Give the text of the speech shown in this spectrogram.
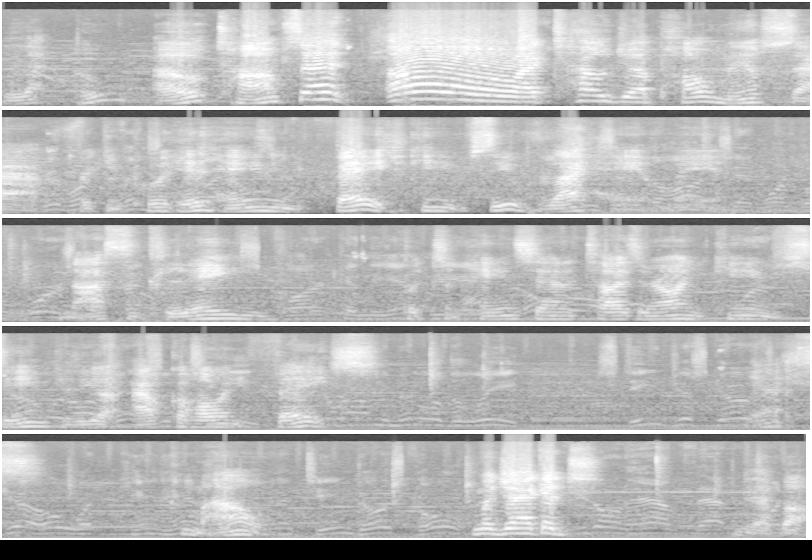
Le- oh, oh, Thompson? Oh, I told you, Paul Millsap. Freaking put his hand in your face. You can't even see with that hand, man. Nice and clean. Put some hand sanitizer on. You can't even see him because he got alcohol in your face. Yes. Come on. Come on, Jackets. Give me that ball.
